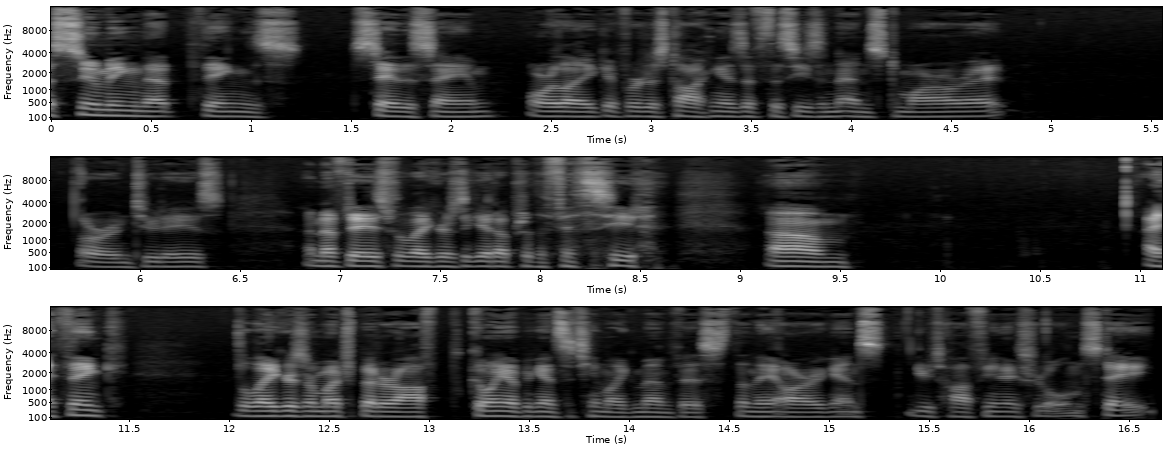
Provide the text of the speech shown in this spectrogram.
assuming that things stay the same, or like if we're just talking as if the season ends tomorrow, right, or in two days, enough days for the Lakers to get up to the fifth seed. Um, I think the Lakers are much better off going up against a team like Memphis than they are against Utah, Phoenix, or Golden State.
